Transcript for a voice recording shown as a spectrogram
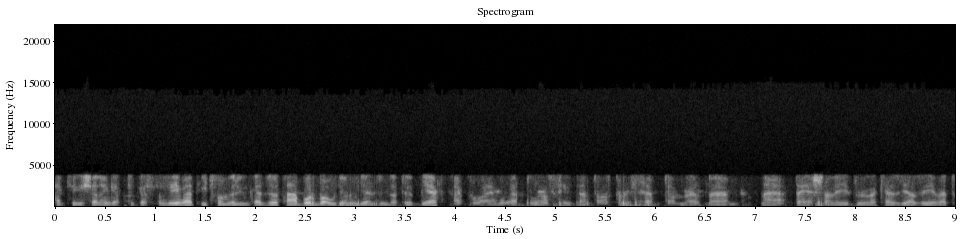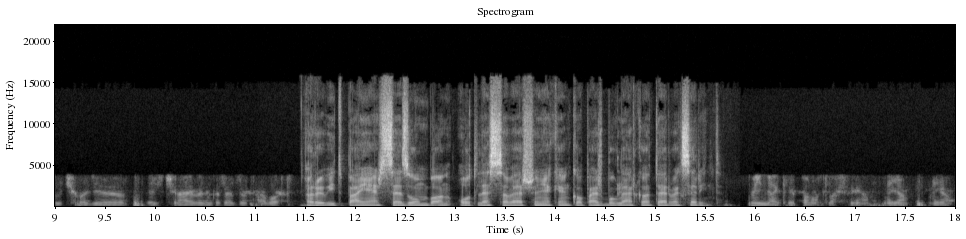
hát is elengedtük ezt az évet. Itt van velünk edzőtáborban, ugyanúgy edzünk a többiek. Megpróbálja magát olyan szinten tartani, hogy szeptemberben ne teljesen létülve kezdje az évet, úgyhogy így csinálja velünk az edzőtábort. A rövid pályás szezonban ott lesz a versenyeken kapásboglárka a tervek szerint? Mindenképpen ott lesz, igen. igen, igen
